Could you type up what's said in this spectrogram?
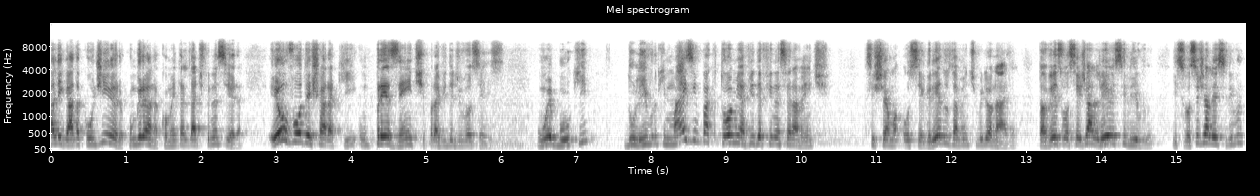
está ligada com dinheiro, com grana, com mentalidade financeira. Eu vou deixar aqui um presente para a vida de vocês. Um e-book do livro que mais impactou a minha vida financeiramente, que se chama Os Segredos da Mente Milionária. Talvez você já leu esse livro. E se você já leu esse livro,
